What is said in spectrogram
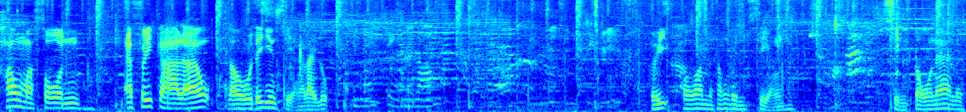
เข้ามาโซนแอฟริกาแล้วเราได้ยินเสียงอะไรลูกเป็นไรเสียงอะไรร้องเฮ้ยเพราะว่ามันต้องเป็นเสียงสิงโตแน่เลย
